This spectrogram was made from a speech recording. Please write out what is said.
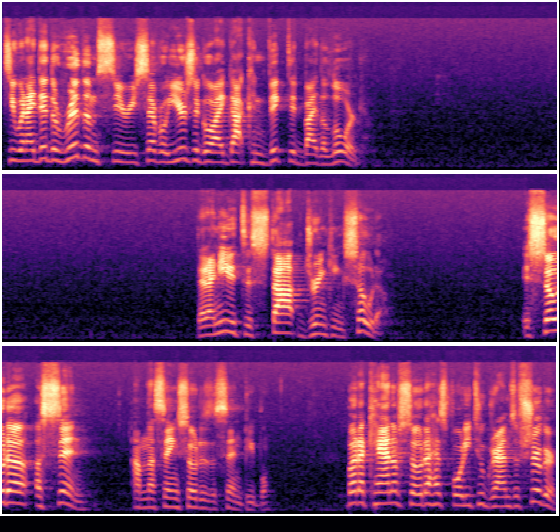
See, when I did the rhythm series several years ago, I got convicted by the Lord that I needed to stop drinking soda. Is soda a sin? I'm not saying soda is a sin, people. But a can of soda has 42 grams of sugar,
